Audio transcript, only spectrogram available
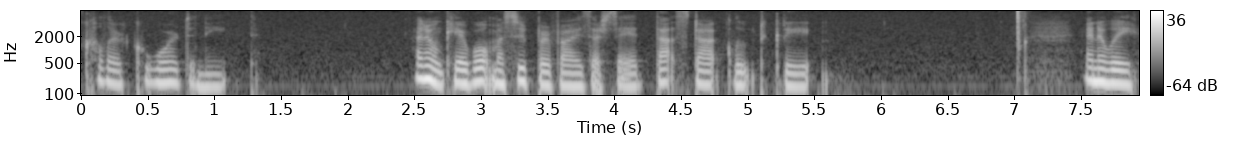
colour coordinate. I don't care what my supervisor said, that stack looked great. Anyway,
